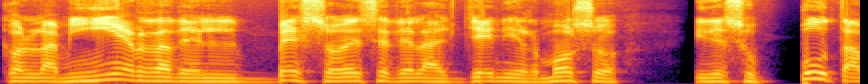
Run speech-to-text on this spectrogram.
con la mierda del beso ese de la Jenny Hermoso y de su puta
